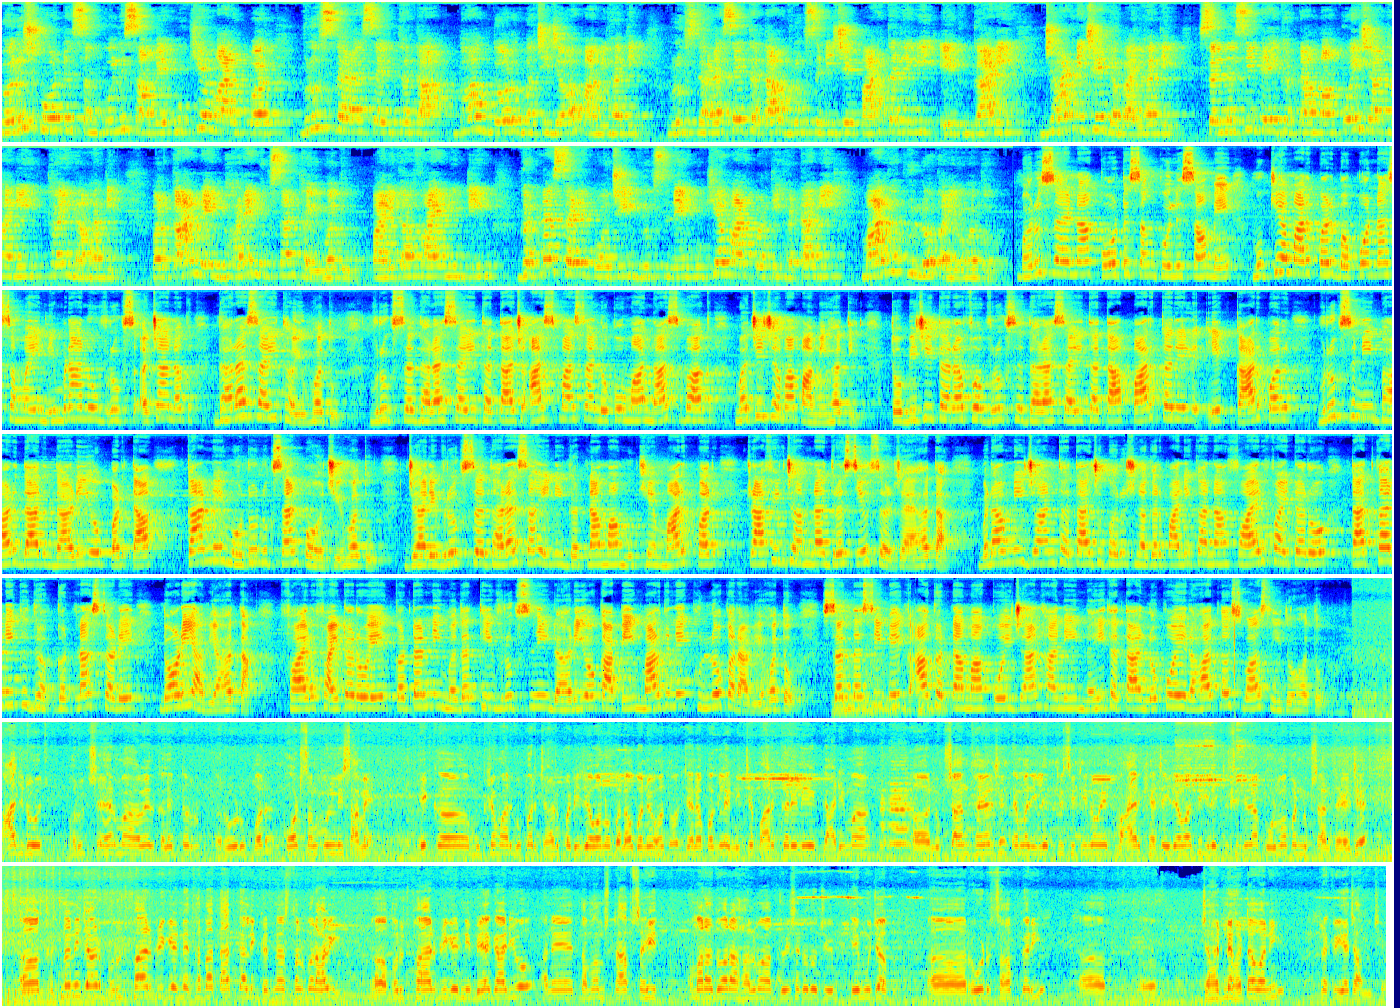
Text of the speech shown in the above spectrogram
Bharuch court સંકુલ સામે મુખ્ય માર્ગ પર વૃક્ષ ધરાશય થતા ભાગદોડ મચી જવા પામી હતી. વૃક્ષ ધરાશય થતા વૃક્ષ નીચે પાર્ક કરેલી એક ગાડી ઝાડ નીચે દબાઈ હતી. સદનસીબે ઘટનામાં કોઈ જાનહાનિ થઈ ન હતી. પણ કારને ભારે નુકસાન થયું હતું. પાલિકા ફાયરની ટીમ ઘટના સ્થળે પહોંચી વૃક્ષને મુખ્ય માર્ગ પરથી હટાવી માર્ગ ખુલ્લો કર્યો હતો. ભરૂચ શહેરના કોટ સંકુલ સામે મુખ્ય માર્ગ પર બપોરના સમયે લીમડાનું વૃક્ષ અચાનક ધરાશાયી થયું હતું. વૃક્ષ ધરાશાયી થતાં જ આસપાસના લોકોમાં નાસભાગ મચી જવા પામી હતી. તો બીજી તરફ વૃક્ષ ધરાશાયી થતાં પાર્ક કરેલ એક કાર પર વૃક્ષની ભારદાર દાડીઓ પડતા કારને મોટું નુકસાન પહોંચ્યું હતું. જ્યારે વૃક્ષ ધારાશાહીની ઘટનામાં મુખ્ય માર્ગ પર ટ્રાફિક જામના દ્રશ્યો સર્જાયા હતા. બનાવની જાણ થતાં જ ભરૂચ નગરપાલિકાના ફાયર ફાઇટરો તાત્કાલિક ઘટના સ્થળે દોડી આવ્યા હતા. ફાયર ફાઇટરોએ કટરની મદદથી વૃક્ષની ડાળીઓ કાપી માર્ગને ખુલ્લો કરાવ્યો હતો. સદનસીબે આ ઘટનામાં કોઈ જાનહાનિ નહીં થતાં લોકોએ રાહતનો શ્વાસ લીધો હતો. આજ રોજ ભરૂચ શહેરમાં આવેલ કલેક્ટર રોડ ઉપર કોર્ટ સંકુલની સામે એક મુખ્ય માર્ગ ઉપર ઝાડ પડી જવાનો બનાવ બન્યો હતો, જેના પગલે નીચે પાર્ક કરેલી એક ગાડીમાં નુકસાન થયેલ છે, તેમજ ઇલેક્ટ્રિસિટીનો એક વાયર ખેંચાઈ જવાથી ઇલેક્ટ્રિસિટીના પોલમાં પણ નુકસાન થયેલ છે. ઘટનાની જાણ ભરૂચ ફાયર બ્રિગેડને થતાં તાત્કાલિક ઘટના સ્થળ પર આવી ભરૂચ ફાયર બ્રિગેડની બે ગાડીઓ અને તમામ સ્ટાફ સહિત અમારા દ્વારા હાલમાં આપ જોઈ શકો છો તે મુજબ રોડ સાફ કરી ઝાડને હટાવવાની પ્રક્રિયા ચાલુ છે.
